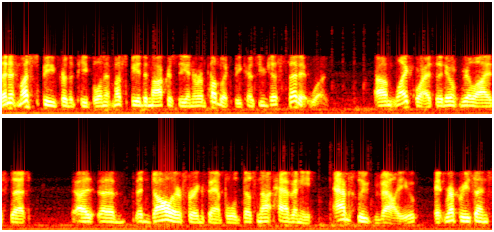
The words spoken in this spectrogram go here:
then it must be for the people, and it must be a democracy and a republic because you just said it was. Um, likewise, they don't realize that a, a, dollar, for example, does not have any absolute value. It represents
